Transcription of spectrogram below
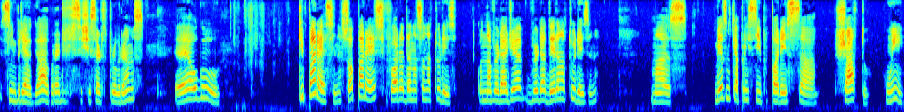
se embriagar, parar de assistir certos programas, é algo que parece, né? Só parece fora da nossa natureza, quando na verdade é verdadeira natureza, né? Mas mesmo que a princípio pareça chato, ruim,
